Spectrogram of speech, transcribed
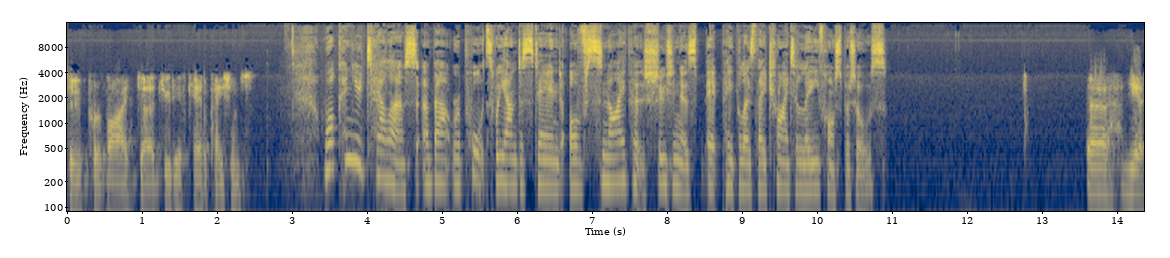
to provide uh, duty of care to patients. What can you tell us about reports we understand of snipers shooting as, at people as they try to leave hospitals? Uh, yes,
